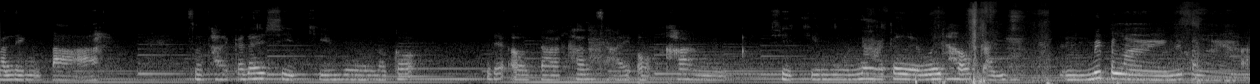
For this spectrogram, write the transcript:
มะเร็งตา สุดท้ายก็ได้ฉีดคีโม แล้วก็ได้เอาตาข้างซ้ายออกข้างหนึ่ง ฉีดคีโมหน้าก็เลยไม่เท่ากัน อืมไม่เป็นไรไม่เป็นไรอะ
